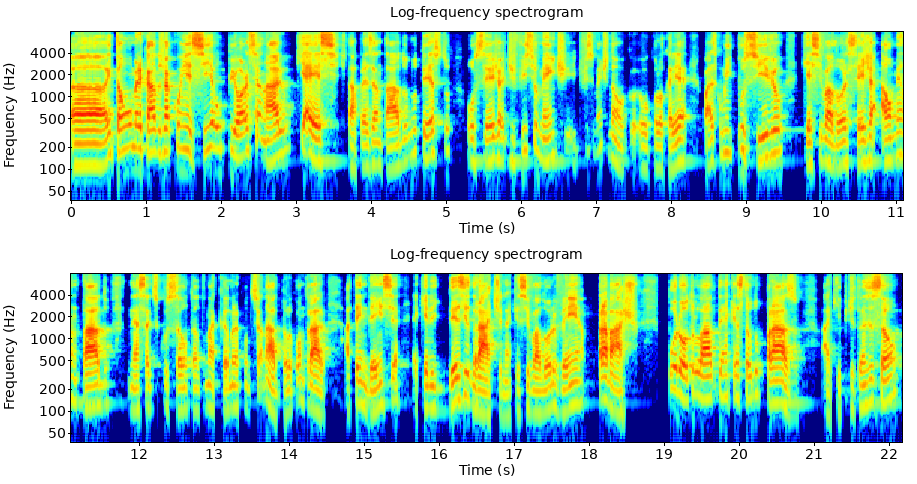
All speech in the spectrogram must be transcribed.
Uh, então o mercado já conhecia o pior cenário, que é esse que está apresentado no texto, ou seja, dificilmente, dificilmente não, eu colocaria quase como impossível que esse valor seja aumentado nessa discussão, tanto na Câmara quanto no Senado. Pelo contrário, a tendência é que ele desidrate, né, que esse valor venha para baixo. Por outro lado, tem a questão do prazo. A equipe de transição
